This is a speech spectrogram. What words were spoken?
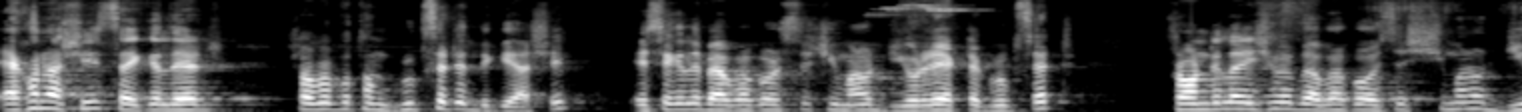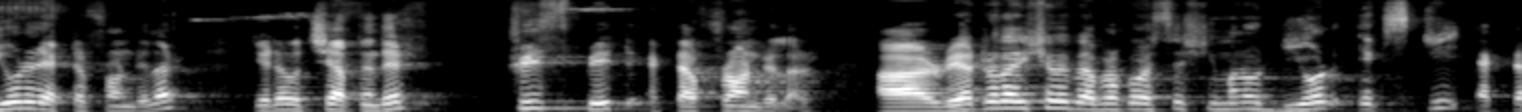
এখন আসি সাইকেলের সর্বপ্রথম গ্রুপ সেটের দিকে আসি। এই সাইকেলে ব্যবহার করেছে সীমানো ডিওরের একটা গ্রুপ সেট ফ্রন্টেলার হিসেবে ব্যবহার করেছে সীমানো ডিওরের একটা ফ্রন্টেলার যেটা হচ্ছে আপনাদের থ্রি স্পিড একটা ফ্রন্টেলার আর রেয়ার ড্রলার হিসেবে ব্যবহার করা হচ্ছে সীমানো ডিওর এক্সটি একটা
